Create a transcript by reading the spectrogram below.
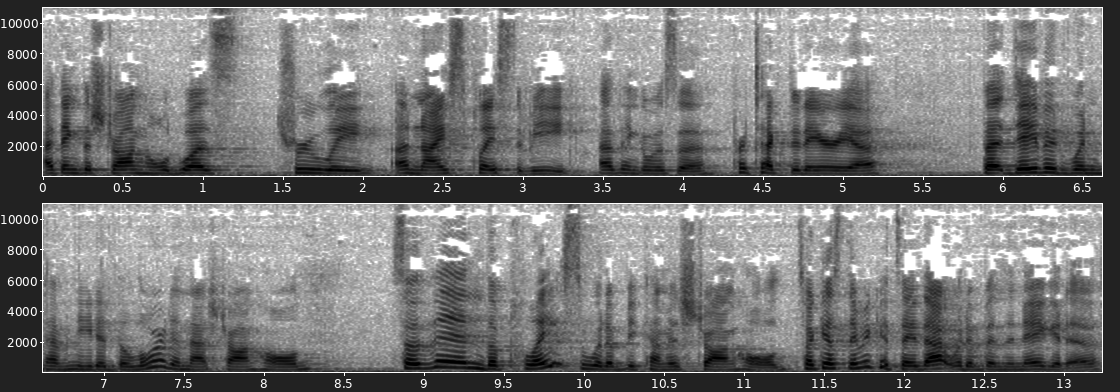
I think the stronghold was truly a nice place to be. I think it was a protected area. But David wouldn't have needed the Lord in that stronghold. So then the place would have become his stronghold. So I guess then we could say that would have been the negative.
